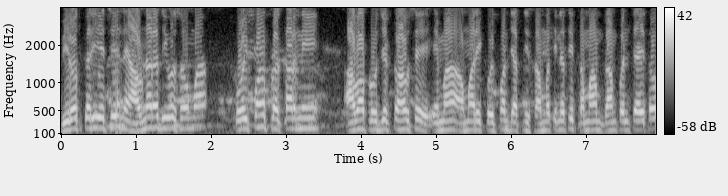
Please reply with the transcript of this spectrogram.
વિરોધ કરીએ છીએ અને આવનારા દિવસોમાં કોઈ પણ પ્રકારની આવા પ્રોજેક્ટો આવશે, એમાં અમારી કોઈ પણ જાતની સહમતિ નથી. તમામ ગ્રામ પંચાયતો,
